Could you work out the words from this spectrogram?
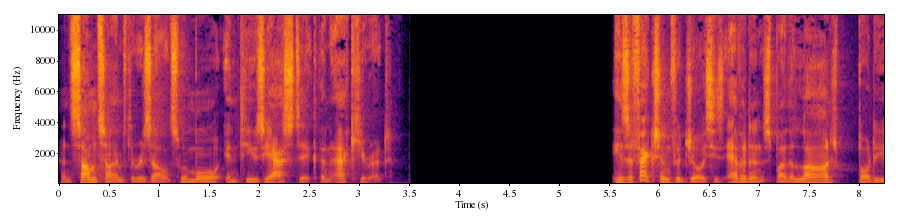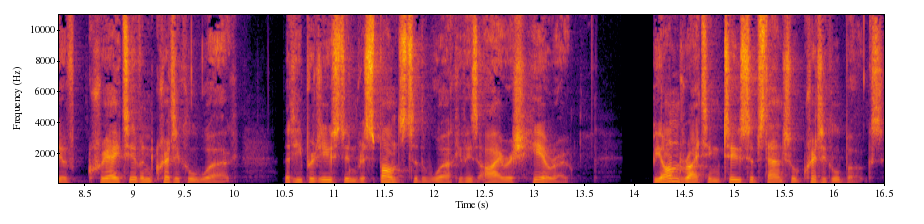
and sometimes the results were more enthusiastic than accurate. His affection for Joyce is evidenced by the large body of creative and critical work that he produced in response to the work of his Irish hero. Beyond writing two substantial critical books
